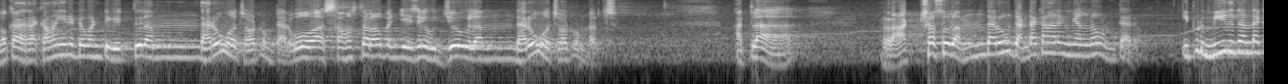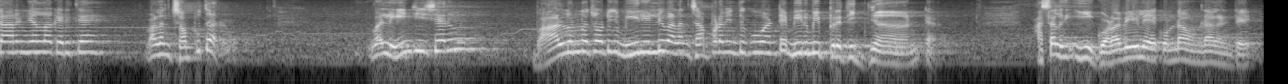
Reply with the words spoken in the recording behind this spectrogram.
ఒక రకమైనటువంటి వ్యక్తులందరూ ఓ చోట ఉంటారు. ఓ ఆ సంస్థలో పనిచేసే ఉద్యోగులందరూ ఓ చోట ఉండొచ్చు. అట్లా రాక్షసులందరూ దండకారణ్యంలో ఉంటారు. ఇప్పుడు మీరు దండకారణ్యంలో కడితే వాళ్ళని చంపుతారు. వాళ్ళు ఏం చేశారు? వాళ్ళున్న చోటుకి మీరు వెళ్ళి వాళ్ళని చంపడం ఎందుకు అంటే మీరు మీ ప్రతిజ్ఞ అంటారు. అసలు ఈ గొడవే లేకుండా ఉండాలంటే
